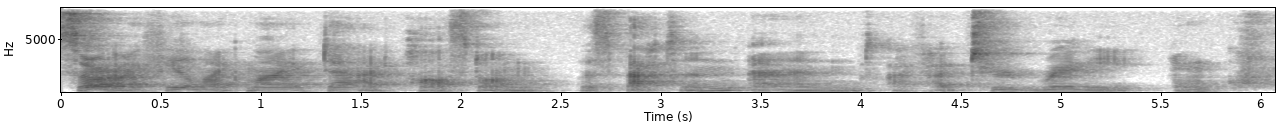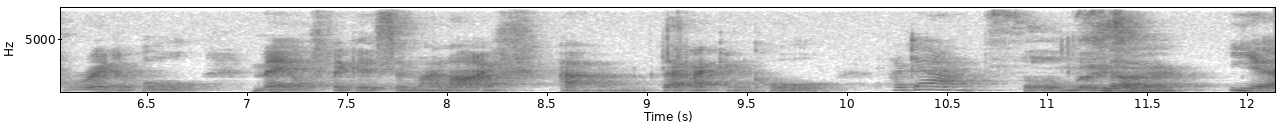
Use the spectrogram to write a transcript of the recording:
so I feel like my dad passed on this baton, and I've had two really incredible male figures in my life um, that I can call my dads. Oh, amazing. So, yeah,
